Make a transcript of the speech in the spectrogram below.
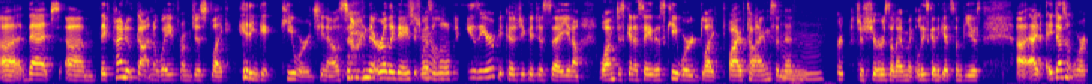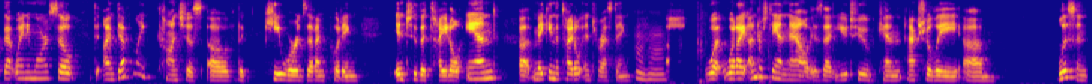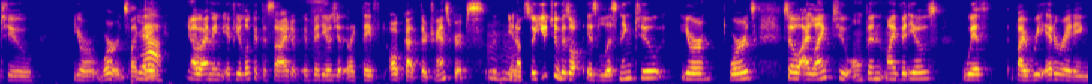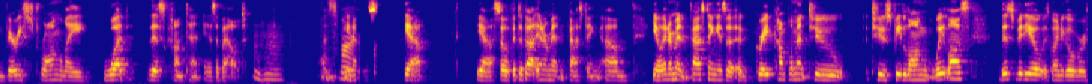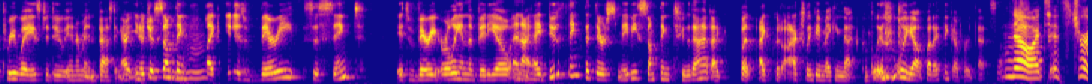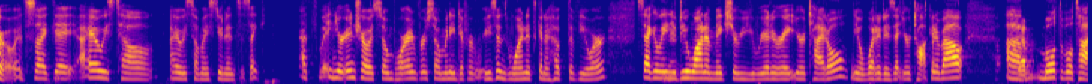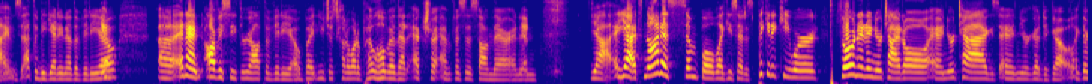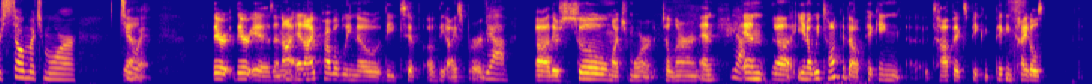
uh, that um, they've kind of gotten away from just like hitting keywords, you know. So in the early days, it was a little bit easier because you could just say, you know, well, I'm just going to say this keyword like five times, and mm-hmm. then pretty much assures that I'm at least going to get some views. Uh, I, it doesn't work that way anymore. So I'm definitely conscious of the keywords that I'm putting into the title and uh, making the title interesting. Mm-hmm. Uh, what what I understand now is that YouTube can actually um, listen to your words, like yeah. they. You know, I mean, if you look at the side of videos, like they've all got their transcripts. Mm-hmm. You know, so YouTube is is listening to your words. So I like to open my videos with by reiterating very strongly what this content is about. Mm-hmm. That's um, smart. You know, yeah. Yeah, so if it's about intermittent fasting, um, you know, intermittent fasting is a, a great complement to to speed along weight loss. This video is going to go over three ways to do intermittent fasting. You know, just something mm-hmm. like it is very succinct. It's very early in the video, and mm-hmm. I, I, do think that there's maybe something to that. I but I could actually be making that completely up. But I think I've heard that. So. No, it's it's true. It's like I, I always tell I always tell my students it's like at, in your intro is so important for so many different reasons. One, it's going to hook the viewer. Secondly, mm-hmm. you do want to make sure you reiterate your title, you know, what it is that you're talking about um, yep. multiple times at the beginning of the video. Yep. Uh, and then obviously throughout the video, but you just kind of want to put a little bit of that extra emphasis on there. And then, yeah, yeah, it's not as simple, like you said, as picking a keyword, throwing it in your title and your tags, and you're good to go. Like there's so much more to yeah. it. There, there is, and mm-hmm. I and I probably know the tip of the iceberg. Yeah. Uh, there's so much more to learn, and yeah. and uh, you know we talked about picking uh, topics, picking, picking titles.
